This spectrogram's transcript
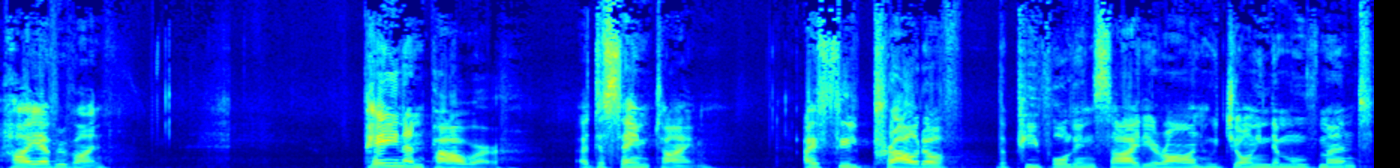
Hi, everyone. Pain and power at the same time. I feel proud of the people inside Iran who joined the movement,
